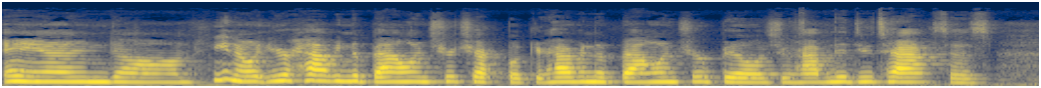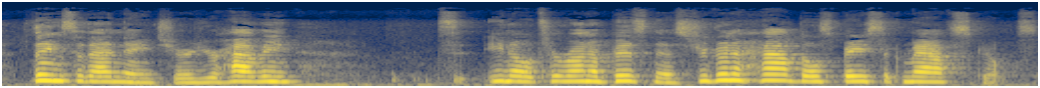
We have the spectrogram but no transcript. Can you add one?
and um, you know you're having to balance your checkbook you're having to balance your bills you're having to do taxes things of that nature. You're having to, you know to run a business. You're going to have those basic math skills.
